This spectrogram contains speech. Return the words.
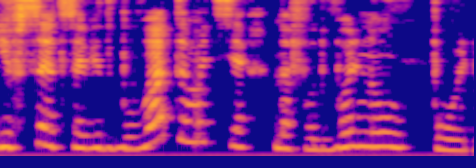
і все це відбуватиметься на футбольному полі.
